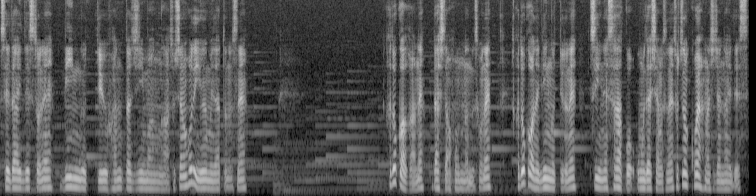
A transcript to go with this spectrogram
世代ですとね、リングっていうファンタジー漫画、そちらの方で有名だったんですね。角川からね、出した本なんですけどね、角川でリングっていうとね、ついね、貞子を思い出しちゃいますね。そっちの怖い話じゃないです。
